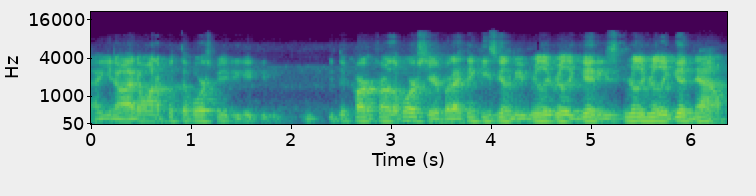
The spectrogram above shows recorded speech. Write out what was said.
Uh, you know, I don't want to put the horse be, the cart in front of the horse here, but I think he's going to be really, really good. He's really, really good now.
